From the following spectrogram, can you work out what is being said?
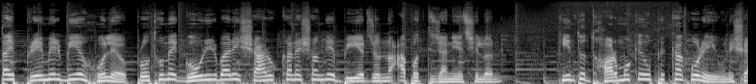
তাই প্রেমের বিয়ে হলেও প্রথমে গৌরীর বাড়ি শাহরুখ খানের সঙ্গে বিয়ের জন্য আপত্তি জানিয়েছিলেন। কিন্তু ধর্মকে উপেক্ষা করেই উনিশশো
